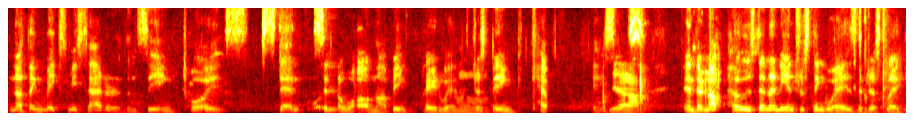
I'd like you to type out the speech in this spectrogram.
nothing makes me sadder than seeing toys stand sit on a wall not being played with, Mm. just being kept. in cases. Yeah. and they're not posed in any interesting ways. They're just like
